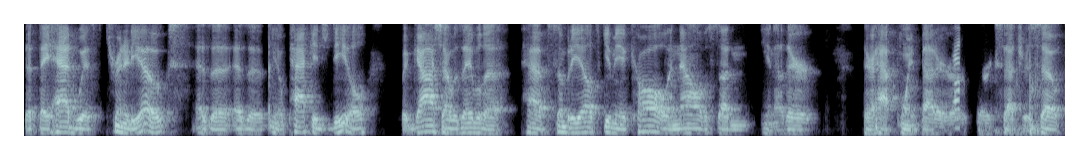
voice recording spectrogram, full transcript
that they had with Trinity Oaks as a as a you know package deal. But gosh, I was able to have somebody else give me a call, and now all of a sudden, you know, they're they're a half point better or, or et cetera. So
